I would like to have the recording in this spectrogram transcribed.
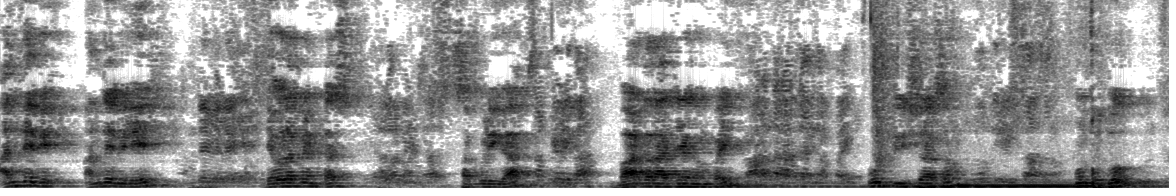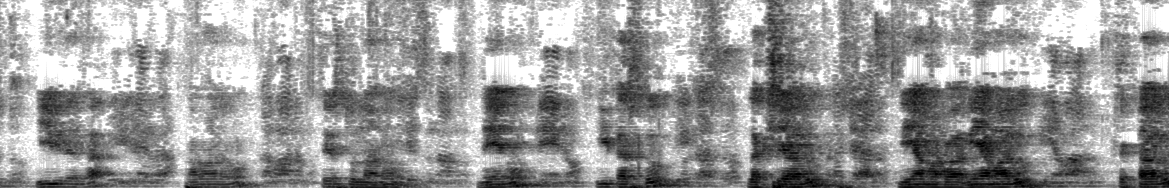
అందే వి- అందే విలేజ్ డెవలప్మెంట్ ట్రస్ట్ సభ్యుడిగా భారత రాజ్యాంగంపై పూర్తి విశ్వాసం ఉంచుతూ ఈ విధంగా ప్రమాణము చేస్తున్నాను. నేను ఈ ట్రస్టు లక్ష్యాలు నియామక నియమాలు చట్టాలు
